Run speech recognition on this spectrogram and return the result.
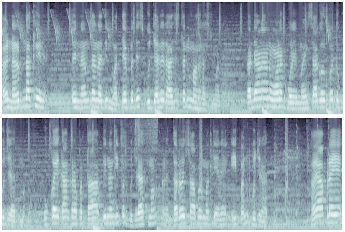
હવે નર્મદા ખીણ, તો એ નર્મદા નદી મધ્યપ્રદેશ, ગુજરાત રાજસ્થાન મહારાષ્ટ્ર માટે. કડાણા અને વણકબોરી મહીસાગર ઉપર, તો ગુજરાતમાં. ઉકાઈ કાંકરા પર, તાપી નદી પર, ગુજરાતમાં. અને ધરોઈ સાબરમતી અને એ પણ ગુજરાતમાં. હવે આપણે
